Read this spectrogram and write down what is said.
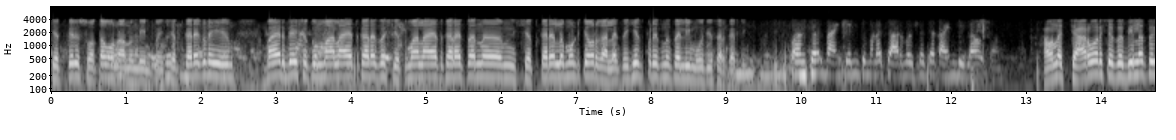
शेतकरी स्वतःहून आणून देईन. पण शेतकऱ्याकडे हे बाहेर देशातून माल आयात करायचा शेतमाल आयात करायचा आणि शेतकऱ्याला मुंडक्यावर घालायचं हेच प्रयत्न चालली मोदी सरकारची. पण सर बँकेने तुम्हाला चार वर्षाचा टाइम दिला होता. हो ना चार वर्षाचा दिला तर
